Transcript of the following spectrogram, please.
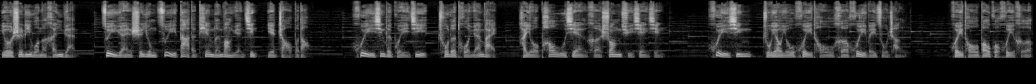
有时离我们很远，最远时用最大的天文望远镜也找不到。彗星的轨迹除了椭圆外，还有抛物线和双曲线形。彗星主要由彗头和彗尾组成，彗头包括彗核、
